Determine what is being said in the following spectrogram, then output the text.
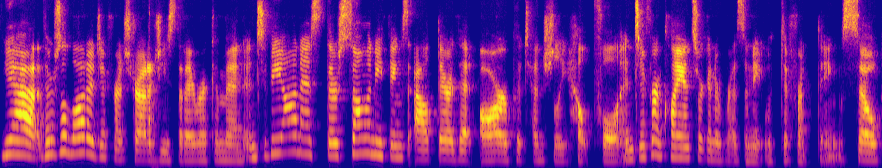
yeah, there's a lot of different strategies that I recommend. And to be honest, there's so many things out there that are potentially helpful, and different clients are going to resonate with different things. So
